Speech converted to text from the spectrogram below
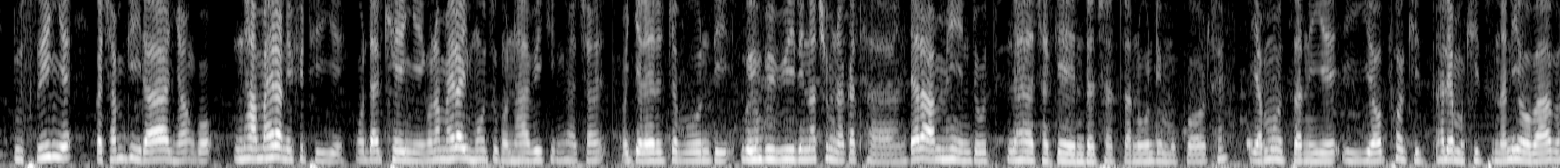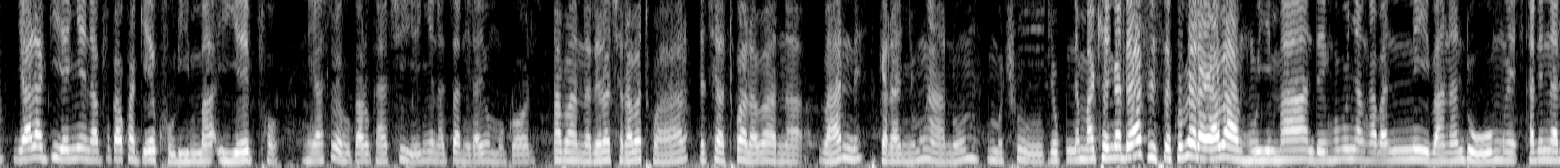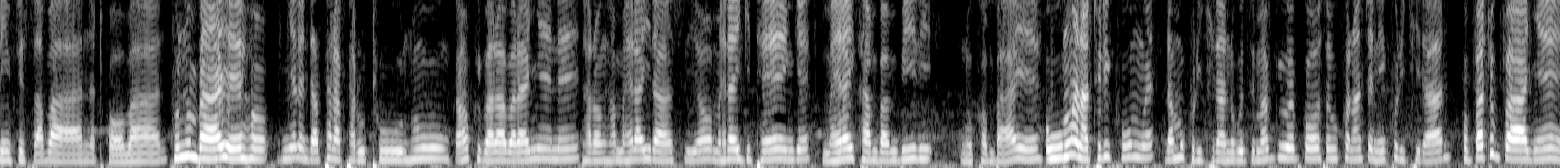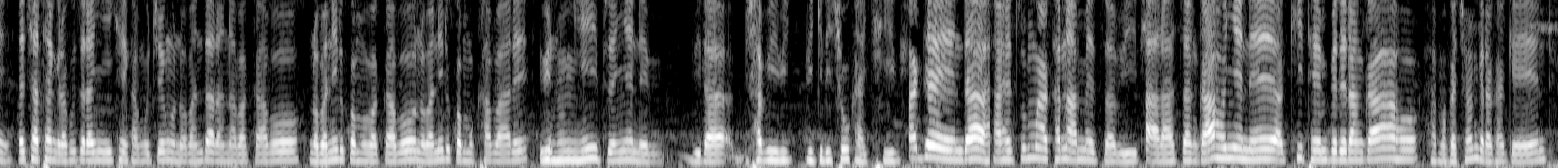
dusinye gaca mbwiranya ngo nta mahera nifitiye ngo ndakenye ngo nta mahera y'impunzi ngo ntabiki nkaca bagerageje ubundi ngo ibihumbi bibiri na cumi na gatanu yarampindutse ntahaca agenda acazana uwundi mugore yamuzaniye iyo pfo hariya mu kizina niyo baba yaragiye nyine avuga ko agiye kurima iyepfo ntiyasubiye kugaruka yaciye nyine azanirayo umugore abana rero acara abatwara yaciye atwara abana bane asigaranye umwana umwe umucuruzi amakenga ndayafise kubera yabankuye impande nk'ubu nkaba nibana ndi umwe kandi nari mfise abana twobana kuntu mbayeho nyene ndaparapara utuntu ngaho kwibarabara nyene nkaronka amahera y'iransiyo amahera y'igitenge amahera mbiri. nuko mbaye ubu mwana turi kumwe ndamukurikirana ubuzima bwiwe bwose kuko nanjye nikurikirana kuva tuvanye ndacyatangira kuzaranyikeka ngo uje ngo noba ndarana abagabo noba mu bagabo noba mu kabare ibintu nk'ibyo nyene bigira icyuka kibi agenda haheze umwaka n'amezi abiri araza ngaho nyene akitemberera ngaho hamaga congera akagenda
